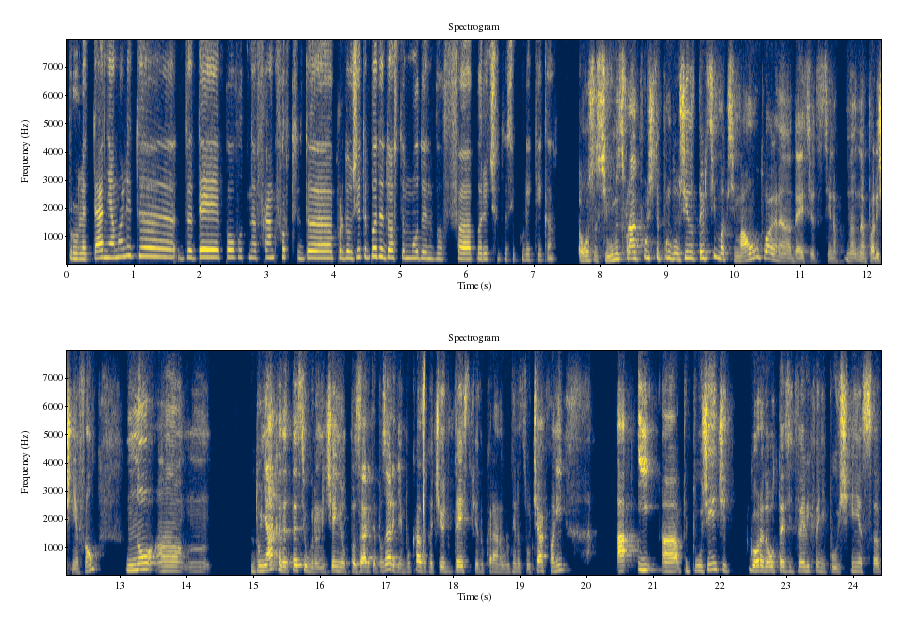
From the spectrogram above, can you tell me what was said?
пролета, няма ли да, да даде повод на Франкфурт да продължи да бъде доста муден в а, паричната си политика? О, със сигурност Франкфурт ще продължи да търси максимално отлагане на действията си на, на, на паричния фронт, но а, до някъде те са ограничени от пазарите. Пазарите им показаха, че действия до края на годината са очаквани, а и а, при положение, че горе-долу тези две лихвени повишения са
